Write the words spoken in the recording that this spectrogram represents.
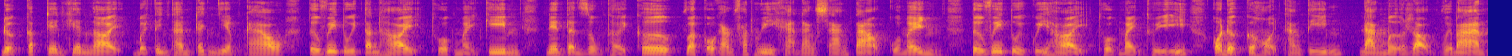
được cấp trên khen ngợi bởi tinh thần trách nhiệm cao. Tử vi tuổi tân hợi thuộc mệnh kim nên tận dụng thời cơ và cố gắng phát huy khả năng sáng tạo của mình. Tử vi tuổi quý hợi thuộc mệnh thủy có được cơ hội thăng tín đang mở rộng với bạn.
